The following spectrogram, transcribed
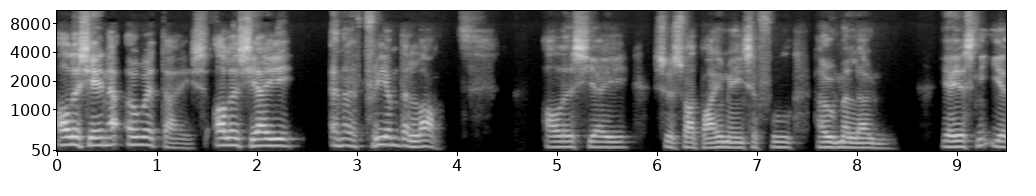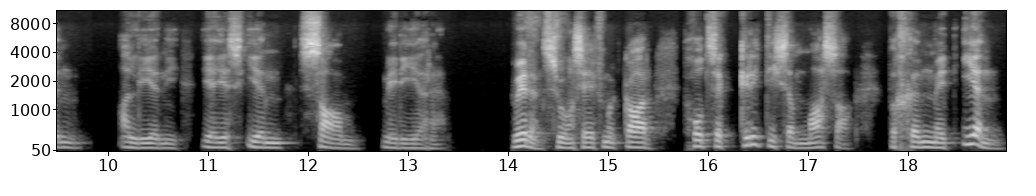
al is jy in 'n ouete huis, al is jy in 'n vreemde land, al is jy soos wat baie mense voel, home alone. Jy is nie een alleen nie, jy is een saam met die Here. Tweedens, so ons sê vir mekaar, God se kritiese massa begin met een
